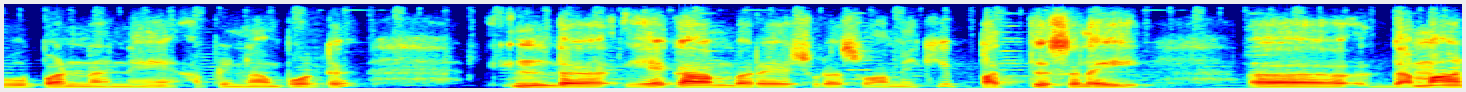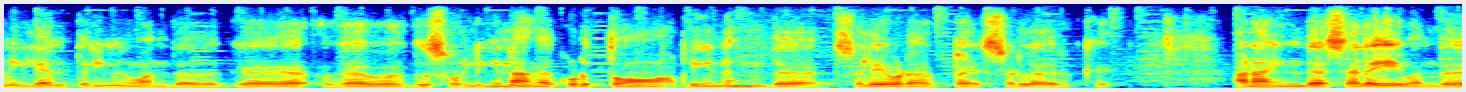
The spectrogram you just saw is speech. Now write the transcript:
ரூபண்ணனே அப்படின்லாம் போட்டு இந்த ஏகாம்பரேஸ்வர சுவாமிக்கு பத்து சிலை தமானிலேருந்து திரும்பி வந்ததுக்கு இது சொல்லி நாங்கள் கொடுத்தோம் அப்படின்னு இந்த சிலையோட பெயர்ல இருக்குது ஆனால் இந்த சிலை வந்து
